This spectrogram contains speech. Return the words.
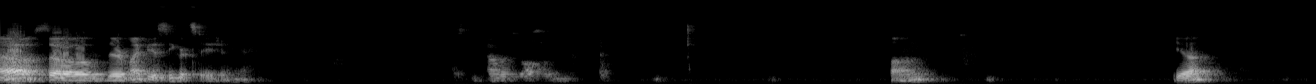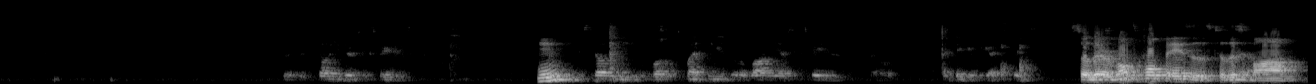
Oh, so there might be a secret stage in here. Austin Powers is also in there. Fun. Yeah. It's telling you there's six phases. Hmm? It's telling you, well, my fiendish little bomb, you have six phases, so I think we got six. So there are multiple phases to this bomb.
